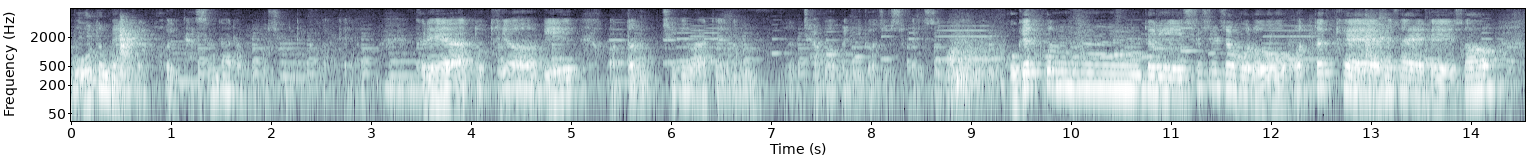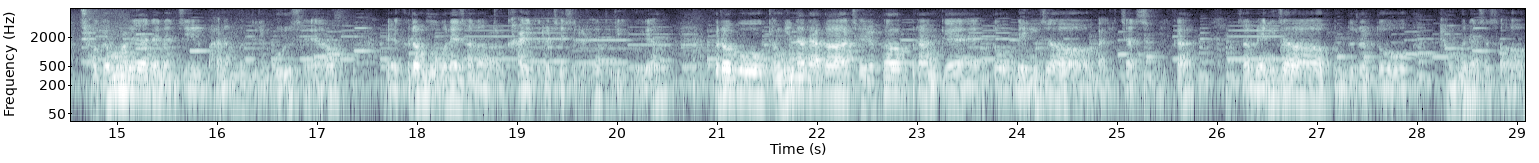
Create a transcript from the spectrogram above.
모든 메뉴를 거의 다 쓴다라고 보시면 될 것 같아요. 그래야 또 기업이 어떤 체계화되는 작업을 이루어질 수가 있습니다. 고객분들이 실질적으로 어떻게 회사에 대해서 적용을 해야 되는지 많은 분들이 모르세요. 예, 그런 부분에서는 좀 가이드를 제시를 해드리고요. 그리고 경리나라가 제일 파워풀한 게 또 매니저가 있지 않습니까? 그래서 매니저 분들을 또 방문해서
